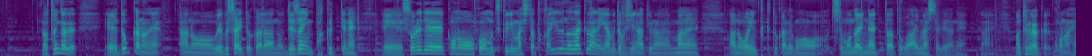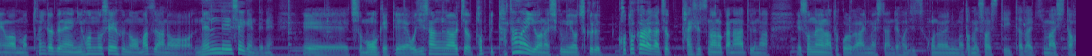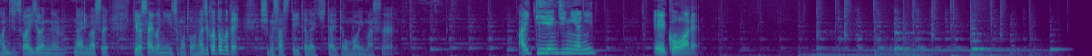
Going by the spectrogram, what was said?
まあ、とにかく、えー、どっかのね、あのウェブサイトからのデザインパクってね、えー、それでこのフォーム作りましたとかいうのだけはね、やめてほしいなというのは、まあね、あのオリンピックとかでもちょっと問題になったとこありましたけどね、はいまあ、とにかくこの辺はもうとにかくね、日本の政府のまずあの年齢制限でね、えー、ちょっと設けて、おじさんがちょっとトップに立たないような仕組みを作ることからがちょっと大切なのかなというような、えー、そんなようなところがありましたんで、本日このようにまとめさせていただきました。本日は以上になります。では最後にいつもと同じ言葉でさせていただきたいと思います。IT エンジニアに栄光あれ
